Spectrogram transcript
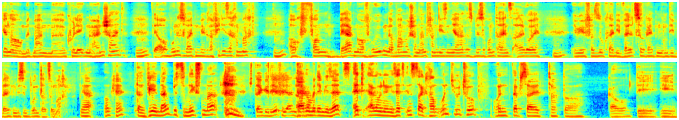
Genau, mit meinem äh, Kollegen Hönscheid, der auch bundesweit mehr Graffiti-Sachen macht. Auch von Bergen auf Rügen, da waren wir schon Anfang dieses Jahres bis runter ins Allgäu. Irgendwie versucht er die Welt zu retten und die Welt ein bisschen bunter zu machen. Ja, okay. Dann vielen Dank, bis zum nächsten Mal. Ich danke dir für die Ärger Einladung. mit dem Gesetz, at Ärger mit dem Gesetz, Instagram und YouTube und Website drgau.de.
